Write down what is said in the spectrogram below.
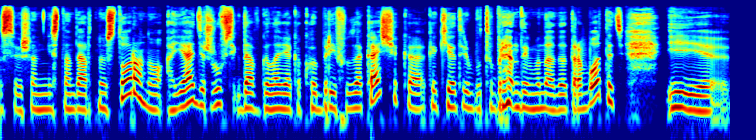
совершенно нестандартную сторону, а я держу всегда в голове, какой бриф у заказчика, какие атрибуты бренда ему надо отработать, и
